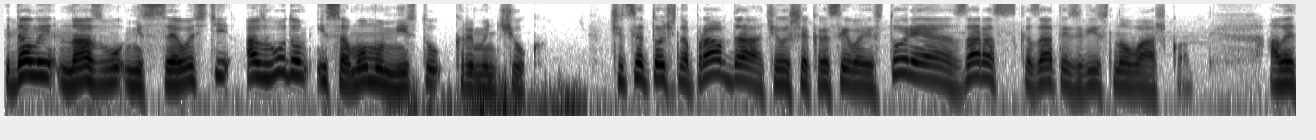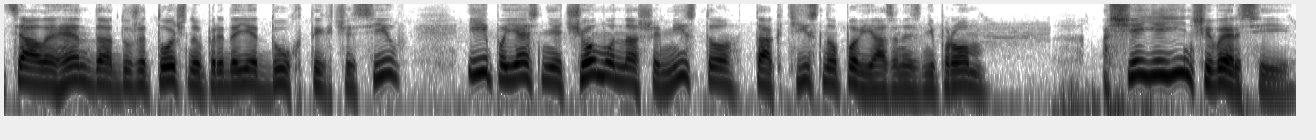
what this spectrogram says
і дали назву місцевості, а згодом і самому місту Кременчук. Чи це точна правда, чи лише красива історія, зараз сказати, звісно, важко. Але ця легенда дуже точно передає дух тих часів і пояснює, чому наше місто так тісно пов'язане з Дніпром. А ще є інші версії,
